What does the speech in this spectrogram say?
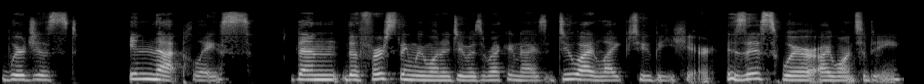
we're just in that place then the first thing we want to do is recognize do I like to be here? Is this where I want to be?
